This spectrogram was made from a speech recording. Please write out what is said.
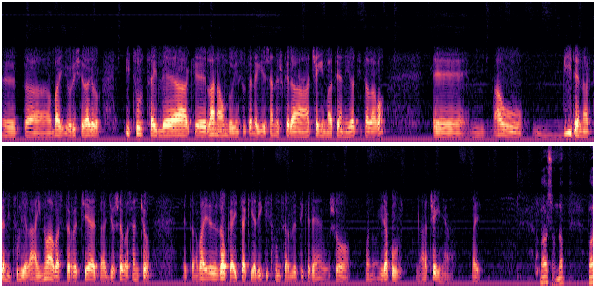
eta bai, hori da gero, itzultzaileak e, lana ondo egin zuten, egia esan euskera atsegin batean idatzita dago, e, hau biren arten itzulia da, Ainoa Basterretxea eta Joseba Sancho, eta bai, ez dauka itzakiarik izkuntza aldetik ere, oso, bueno, irakur atsegina bai. Ba, ondo. Ba,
